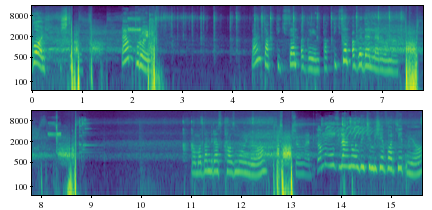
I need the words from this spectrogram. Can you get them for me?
Gol. İşte bu. Ben proyum. Ben taktiksel agayım. Taktiksel aga derler bana. Ama adam biraz kazma oynuyor. Verdik ama offline olduğu için bir şey fark etmiyor.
